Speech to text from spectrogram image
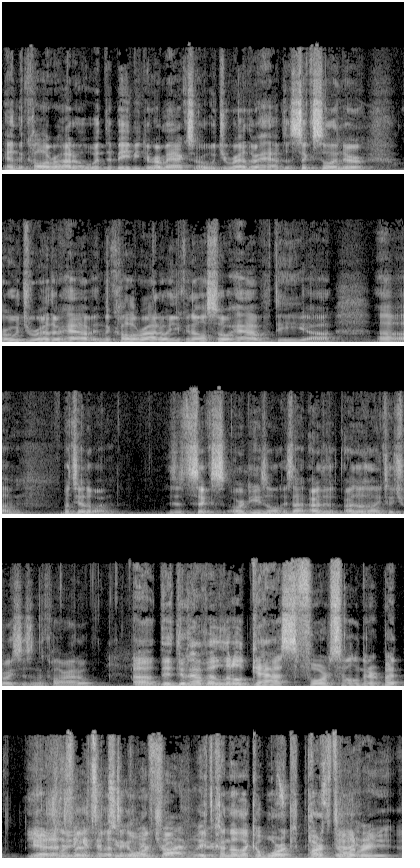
and the Colorado with the Baby Duramax, or would you rather have the six-cylinder, or would you rather have in the Colorado? You can also have the uh, um, what's the other one? Is it six or diesel? Is that are, th- are those only two choices in the Colorado? Uh, they do have a little gas four cylinder, but Yeah, that's I think it's a That's like a work truck. liter. it's kind of like a work parts tiny. delivery uh,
